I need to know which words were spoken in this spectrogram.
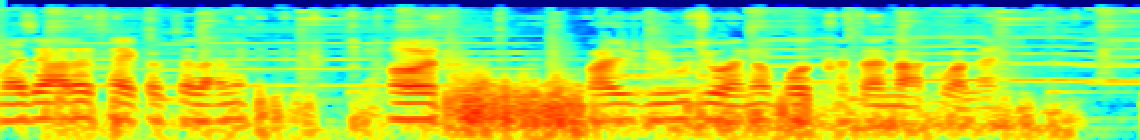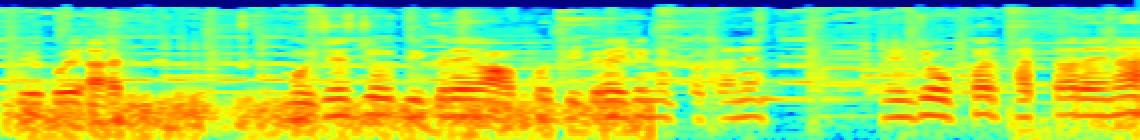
मज़ा आ रहा है साइकिल चलाने। और भाई व्यू जो है ना बहुत खतरनाक वाला है। देखो यार, मुझे जो दिख रहा है, आपको दिख रहा है कि नहीं पता नहीं जो ऊपर पत्थर है ना,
